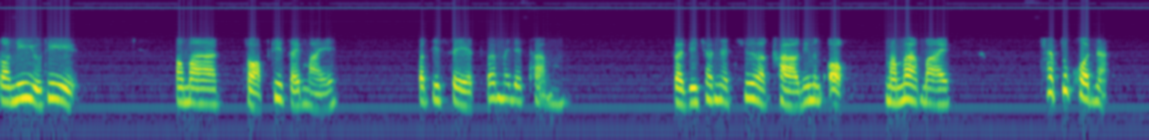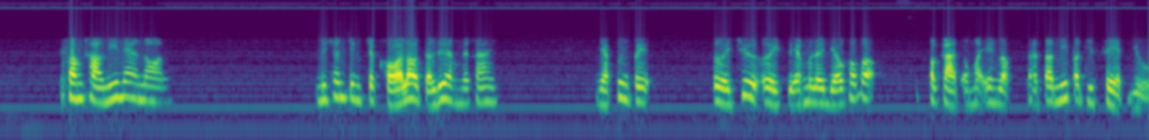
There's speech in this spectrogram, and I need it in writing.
ตอนนี้อยู่ที่เอามาสอบที่สายไหม ปฏิเสธว่าไม่ได้ทำ แต่ดิฉันเนี่ยเชื่อข่าวนี้มันออกมามากมายแทบทุกคนน่ะ ฟังข่าวนี้แน่นอน ดิฉันจึงจะขอเล่าแต่เรื่องนะคะ อย่าเพิ่งไป เอ่ยชื่อ เอ่ยเสียงมาเลยเดี๋ยวเขาก็ประกาศออกมาเองหรอก แต่ตอนนี้ปฏิเสธอยู่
